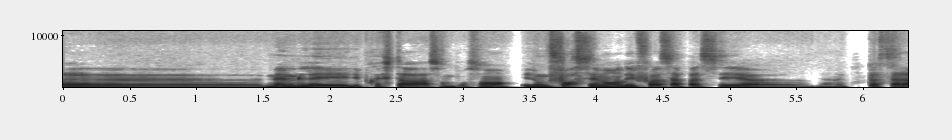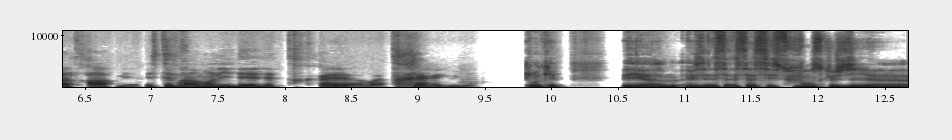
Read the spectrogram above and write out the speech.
Euh, même les, les prestats à 100%. Et donc, forcément, des fois, ça passait, euh, qui passait à la trappe, mais, c'était vraiment l'idée d'être très, euh, ouais, très régulier. Ok. Mais euh, ça, c'est souvent ce que je dis. Euh,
